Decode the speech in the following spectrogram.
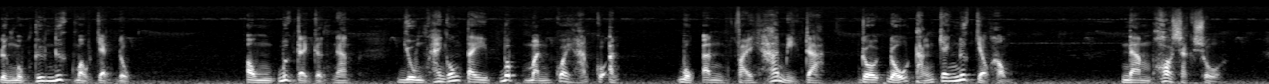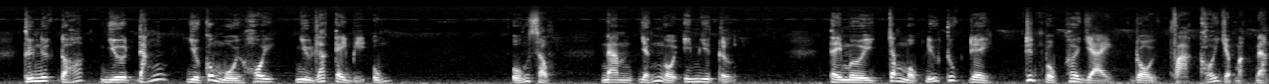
đựng một thứ nước màu vàng đục. Ông bước lại gần Nam, Dùng hai ngón tay bóp mạnh quai hàm của anh. Buộc anh phải há miệng ra, Rồi đổ thẳng chén nước vào họng. Nam ho sặc sụa. Thứ nước đó vừa đắng vừa có mùi hôi như lá cây bị úng. Uống xong, Nam vẫn ngồi im như tượng. Thầy Mười chăm một điếu thuốc rê, Trích một hơi dài rồi phả khói vào mặt Nam.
